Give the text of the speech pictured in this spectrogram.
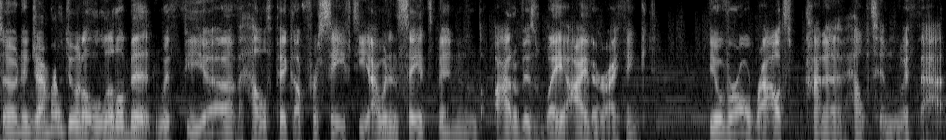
So Ninjembro doing a little bit with the uh, the health pickup for safety. I wouldn't say it's been out of his way either. I think the overall routes kind of helped him with that.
